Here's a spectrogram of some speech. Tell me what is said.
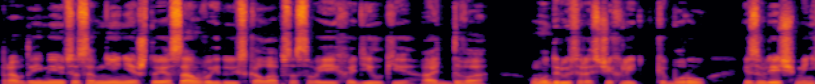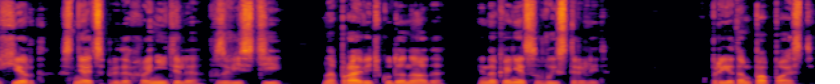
Правда, имеются сомнения, что я сам выйду из коллапса своей ходилки Ать-2, умудрюсь расчехлить кобуру, извлечь Менхерт, снять с предохранителя, взвести, направить куда надо и, наконец, выстрелить. При этом попасть.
